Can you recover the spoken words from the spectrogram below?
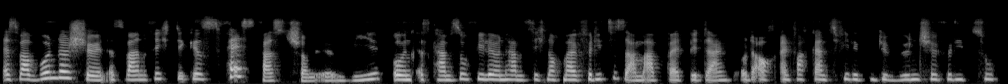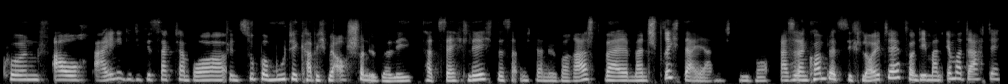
Es war wunderschön. Es war ein richtiges Fest fast schon irgendwie. Und es kamen so viele und haben sich nochmal für die Zusammenarbeit bedankt und auch einfach ganz viele gute Wünsche für die Zukunft. Auch einige, die gesagt haben, boah, ich finde super mutig, habe ich mir auch schon überlegt, tatsächlich. Das hat mich dann überrascht, weil man spricht da ja nicht drüber. Also dann kommen plötzlich Leute, von denen man immer dachte,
